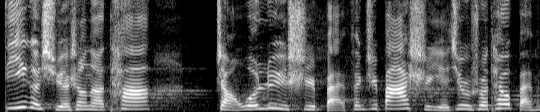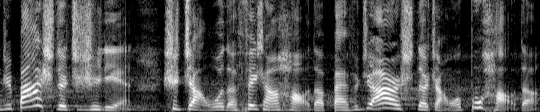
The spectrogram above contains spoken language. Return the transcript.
第一个学生呢，他掌握率是百分之八十，也就是说他有百分之八十的知识点是掌握的非常好的，百分之二十的掌握不好的。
